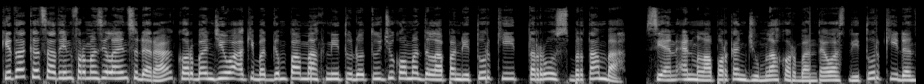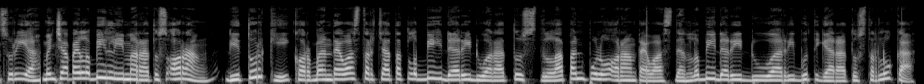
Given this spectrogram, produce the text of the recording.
Kita ke satu informasi lain, Saudara. Korban jiwa akibat gempa magnitudo 7,8 di Turki terus bertambah. CNN melaporkan jumlah korban tewas di Turki dan Suriah mencapai lebih 500 orang. Di Turki, korban tewas tercatat lebih dari 280 orang tewas dan lebih dari 2.300 terluka,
